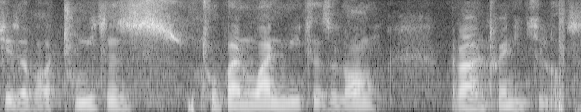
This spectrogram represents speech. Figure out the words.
she's about two meters 2.1 meters long around 20 kilos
